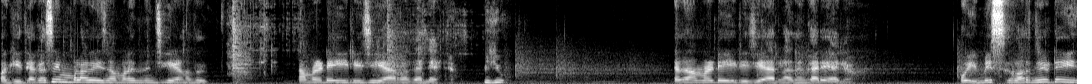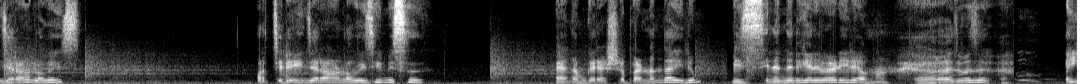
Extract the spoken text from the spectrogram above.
ബാക്കി ഇതൊക്കെ സിമ്പിളാ കഴിച്ച് നമ്മൾ എന്നും ചെയ്യണത്. നമ്മൾ ഡെയിലി ചെയ്യാറുള്ളതല്ലേ? അയ്യോ. ഇതൊക്കെ നമ്മൾ ഡെയിലി ചെയ്യാറില്ല. നിങ്ങൾക്ക് അറിയാലോ ഓ ഈ മിസ് കുറച്ച് ഡേഞ്ചറാണല്ലോ ഗൈസ് കുറച്ച് ഡേഞ്ചർ ആണല്ലോ ഗൈസ് ഈ മിസ് ഏ നമുക്ക് രക്ഷപ്പെടണം എന്തായാലും. മിസ്സിന് നിനക്ക് ഐ.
